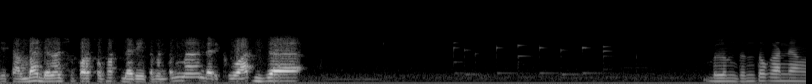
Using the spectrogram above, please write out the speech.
Ditambah dengan support-support dari teman-teman dari keluarga. Belum tentu kan yang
